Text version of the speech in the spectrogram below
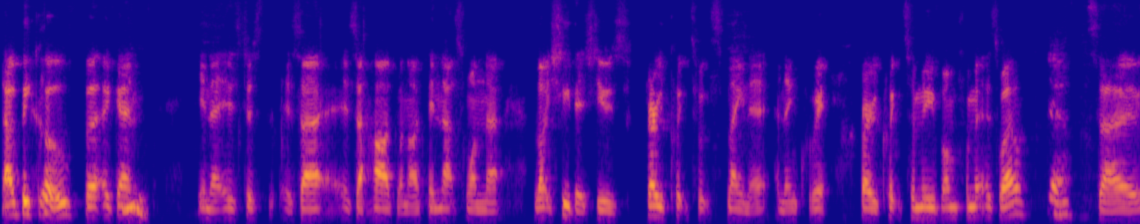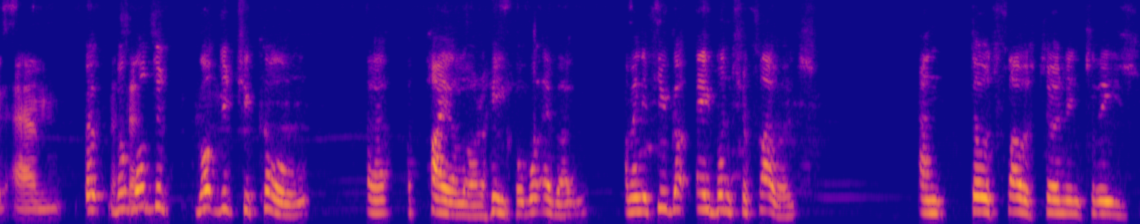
that would be cool. But again, you know, it's just it's a it's a hard one. I think that's one that, like she did, she was very quick to explain it and then quick, very quick to move on from it as well. Yeah. So um, But but what did what did you call uh, a pile or a heap or whatever? I mean, if you got a bunch of flowers, and those flowers turn into these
